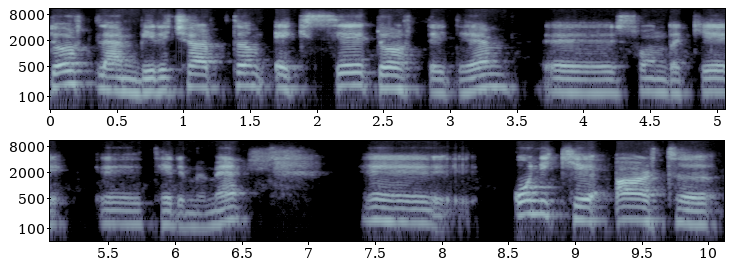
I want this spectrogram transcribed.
4 ile 1'i çarptım. Eksi 4 dedim e, sondaki e, terimime. E, 12 artı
